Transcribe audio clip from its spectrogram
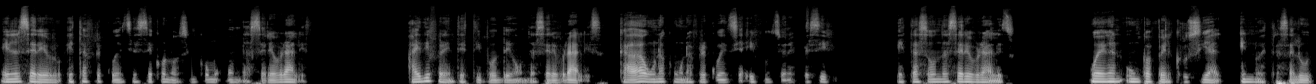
En el cerebro, estas frecuencias se conocen como ondas cerebrales. Hay diferentes tipos de ondas cerebrales, cada una con una frecuencia y función específica. Estas ondas cerebrales juegan un papel crucial en nuestra salud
